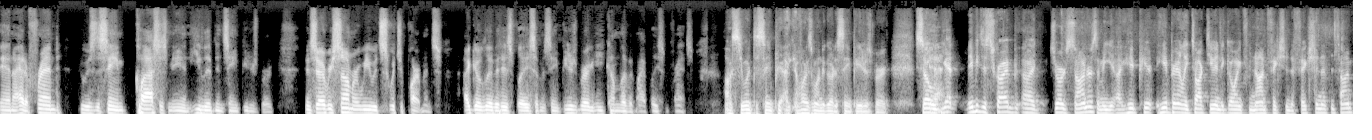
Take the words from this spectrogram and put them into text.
and I had a friend who was the same class as me, and he lived in St. Petersburg. And so every summer we would switch apartments. I'd go live at his place up in St. Petersburg, and he'd come live at my place in France. Oh, so you went to St. Pe- I've always wanted to go to St. Petersburg. So, Yeah. yeah, maybe describe uh, George Saunders. I mean, uh, he he apparently talked you into going from nonfiction to fiction at the time.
